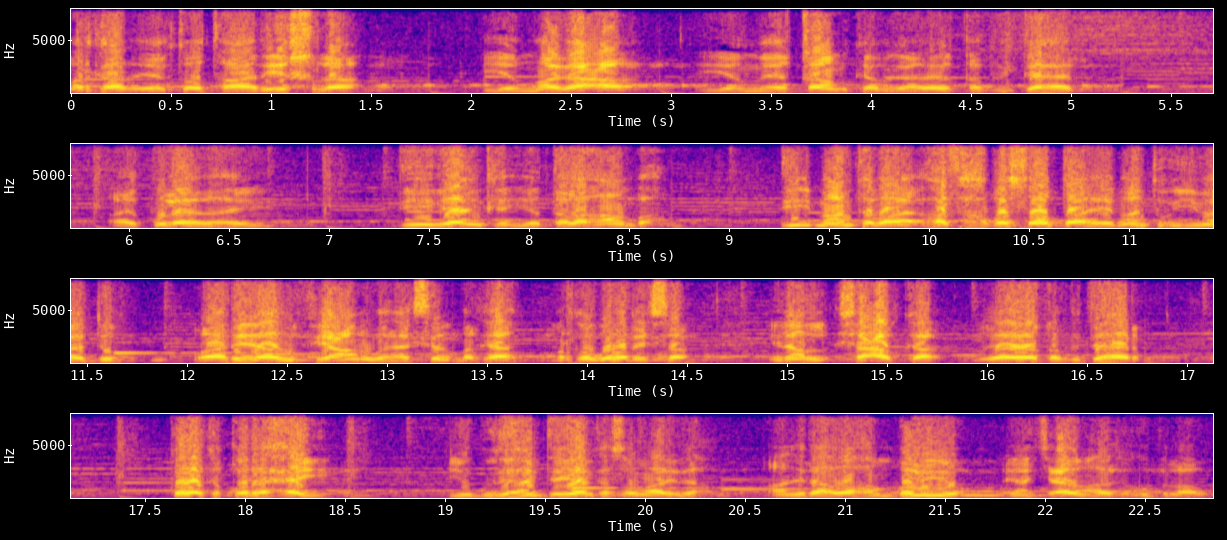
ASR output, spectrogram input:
markaad eegto taariikhda iyo magaca iyo meeqaamka magaalada qabridahar ay ku leedahay deegaanka iyo dal ahaanba maantaba haba soo daahee maanta uu yimaado waa arrin aad u fiican oo wanaagsan. Marka marka ugu horraysa inaan shacabka magaalada qabridahar gobolka qoraxay iyo guud ahaan deegaanka soomaalida aan idhaahdo hambaliyo ayaan jecel halka ku bilaabo.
